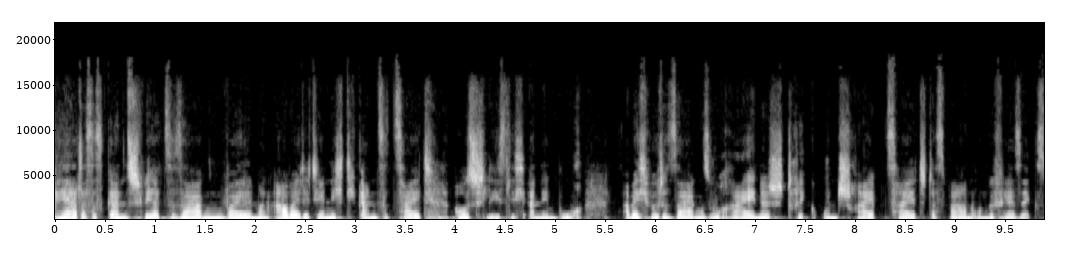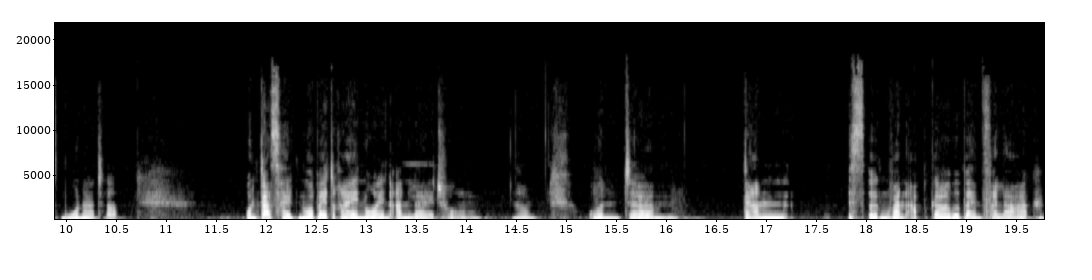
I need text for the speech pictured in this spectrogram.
Ja, das ist ganz schwer zu sagen, weil man arbeitet ja nicht die ganze Zeit ausschließlich an dem Buch. Aber ich würde sagen, so reine Strick- und Schreibzeit, das waren ungefähr sechs Monate. Und das halt nur bei drei neuen Anleitungen. Ne? Und ähm, dann ist irgendwann Abgabe beim Verlag,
